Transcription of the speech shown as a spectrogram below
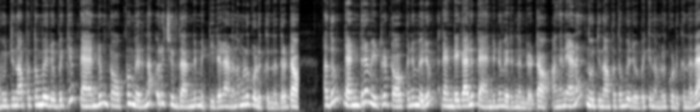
നൂറ്റി നാൽപ്പത്തൊമ്പത് രൂപയ്ക്ക് പാന്റും ടോപ്പും വരുന്ന ഒരു ചുരിദാറിന്റെ മെറ്റീരിയലാണ് നമ്മൾ കൊടുക്കുന്നത് കേട്ടോ. അതും രണ്ടര മീറ്റർ ടോപ്പിനും വരും രണ്ടേകാൽ പാന്റിനും വരുന്നുണ്ട് കേട്ടോ. അങ്ങനെയാണ് നൂറ്റി നാൽപ്പത്തൊമ്പത് രൂപയ്ക്ക് നമ്മൾ കൊടുക്കുന്നത്.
